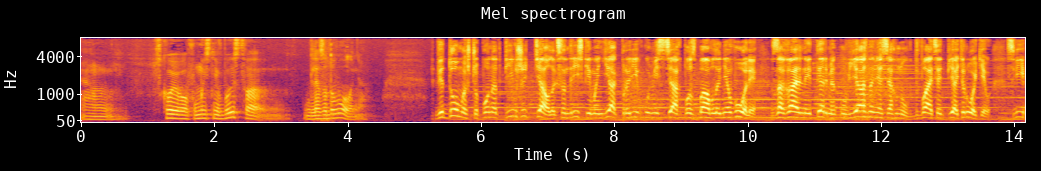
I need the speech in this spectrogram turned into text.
е, скоював умисні вбивства для задоволення. Відомо, що понад півжиття Олександрійський маньяк провів у місцях позбавлення волі. Загальний термін ув'язнення сягнув 25 років. Свій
